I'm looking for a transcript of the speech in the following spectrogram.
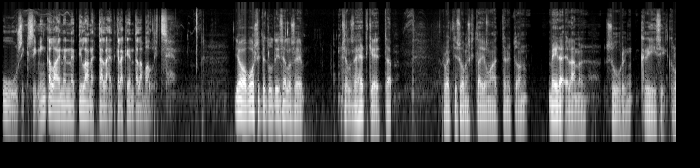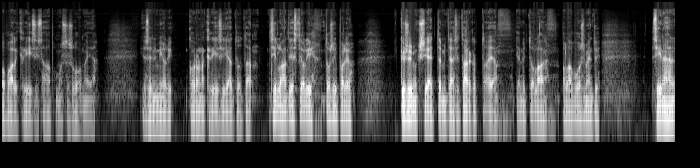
uusiksi. Minkälainen tilanne tällä hetkellä kentällä vallitsee? Joo, vuosi sitten tultiin sellaiseen, sellaiseen hetkeen, että ruvettiin Suomessakin tajumaan, että nyt on meidän elämän suurin kriisi, globaali kriisi saapumassa Suomeen. Ja, ja sen nimi oli koronakriisi. Ja tuota, silloinhan tietysti oli tosi paljon kysymyksiä, että mitä se tarkoittaa. Ja, ja nyt ollaan, ollaan vuosi menty. Siinähän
